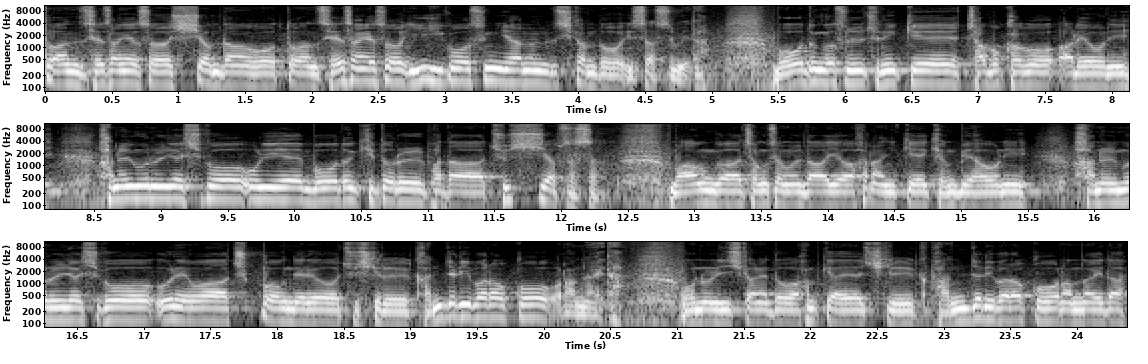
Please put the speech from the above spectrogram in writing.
또한 세상에서 시험당하고 또한 세상에서 이기고 승리하는 시간도 있었습니다. 모든 것을 주님께 자복하고 아뢰오니 하늘 문을 여시고 우리의 모든 기도를 받아 주시옵소서. 마음과 정성을 다하여 하나님께 경배하오니 하늘 문을 여시고 은혜와 축복 내려 주시기를 간절히 바랐고 원합나이다. 오늘 이 시간에도 함께하여 주시길 간절히 바랐고 원합나이다.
